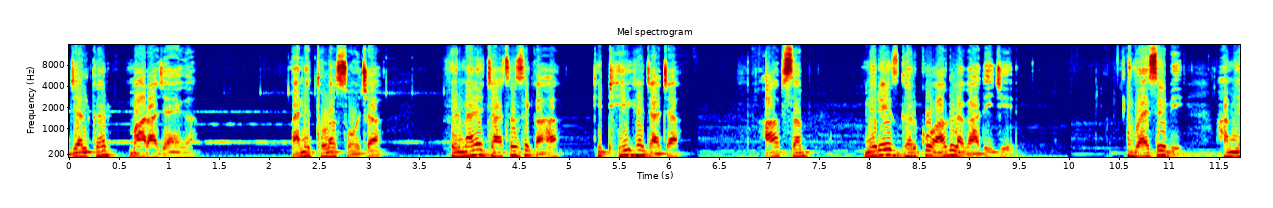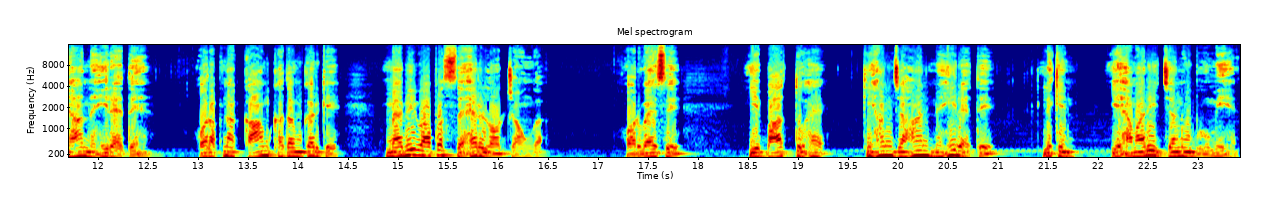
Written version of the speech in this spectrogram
जलकर मारा जाएगा। मैंने थोड़ा सोचा, फिर मैंने चाचा से कहा कि ठीक है चाचा, आप सब मेरे इस घर को आग लगा दीजिए। वैसे भी हम यहाँ नहीं रहते हैं और अपना काम खत्म करके मैं भी वापस शहर लौट जाऊँगा। और वैसे, ये बात तो है कि हम जहाँ नहीं रहते, लेकिन ये हमारी जन्मभूमि है।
